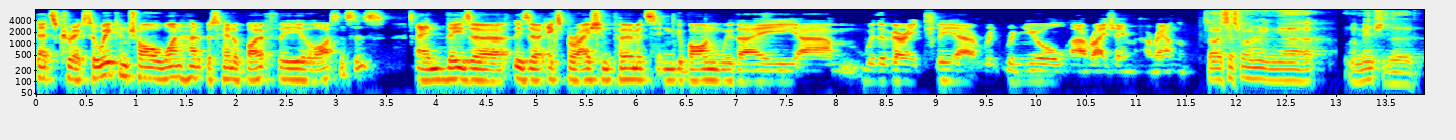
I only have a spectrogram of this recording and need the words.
That's correct. So we control 100% of both the, the licenses, and these are these are exploration permits in Gabon with a um, with a very clear re- renewal uh, regime around them. So I was just wondering. Uh, I mentioned the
